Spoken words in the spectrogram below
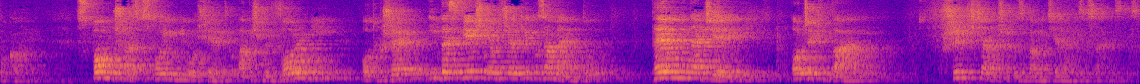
pokojem. Wspomóż nas w swoim miłosierdziu, abyśmy wolni od grzechu i bezpiecznie od wszelkiego zamętu, pełni nadziei, oczekiwali przyjścia naszego Zbawiciela Jezusa Chrystusa.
